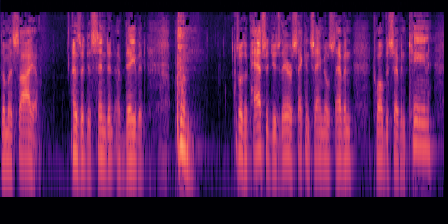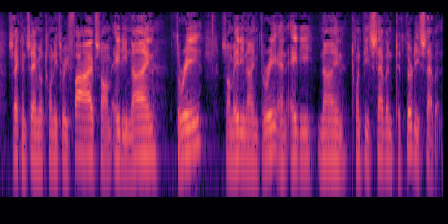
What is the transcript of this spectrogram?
the Messiah as a descendant of David. so the passages there, 2 Samuel 7, 12 to 17, 2 Samuel 23, 5, Psalm 89, 3, Psalm 89, 3, and 89, 27 to 37.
